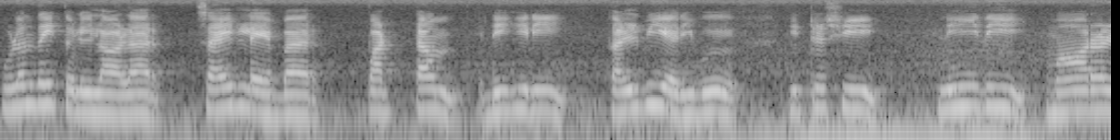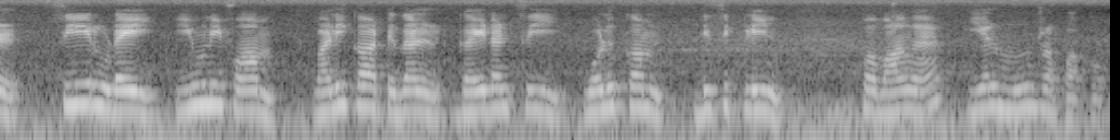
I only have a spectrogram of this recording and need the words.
குழந்தை தொழிலாளர். சைல்ட் லேபர் பட்டம். டிகிரி கல்வி அறிவு. லிட்ரஸி நீதி மாறல் சீருடை யூனிஃபார்ம் வழிகாட்டுதல் கைடன்சி ஒழுக்கம் டிசிப்ளின். இப்போ வாங்க இயல் மூன்றை பார்ப்போம்.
